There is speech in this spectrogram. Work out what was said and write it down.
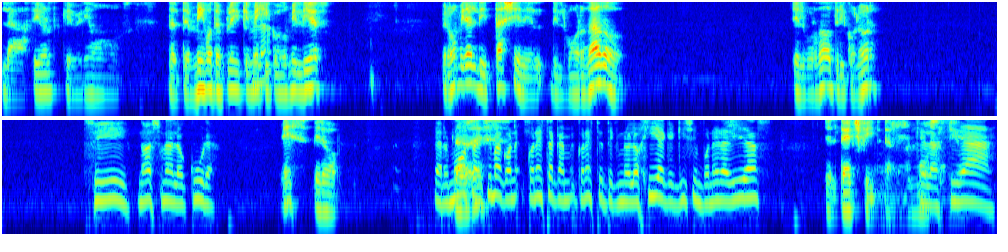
la third que veníamos del te- mismo template que ¿Hola? México 2010. Pero vos mirá el detalle del, del bordado. El bordado tricolor. Sí, no, es una locura. Es, pero Hermosa, Claro, es- encima con, con esta con esta tecnología que quiso imponer Adidas, el Tech Fit que la hacía,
